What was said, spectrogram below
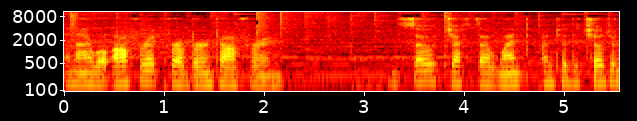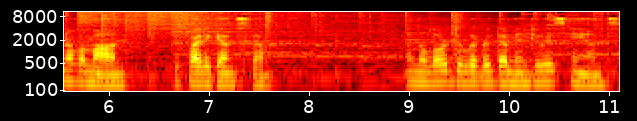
and I will offer it for a burnt offering. And so Jephthah went unto the children of Ammon to fight against them. And the Lord delivered them into his hands,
